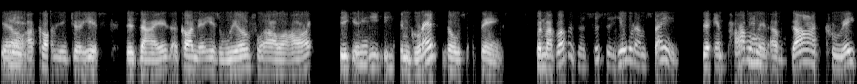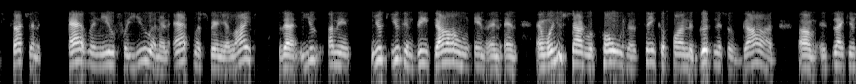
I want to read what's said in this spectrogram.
you know, Yes. according to His desires, according to His will for our hearts. He can Yes. he, he can grant those things. But my brothers and sisters, hear what I'm saying. The empowerment of God creates such an avenue for you and an atmosphere in your life that you I mean you you can be down and and and, and when you start repose and think upon the goodness of God, um, it's like your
